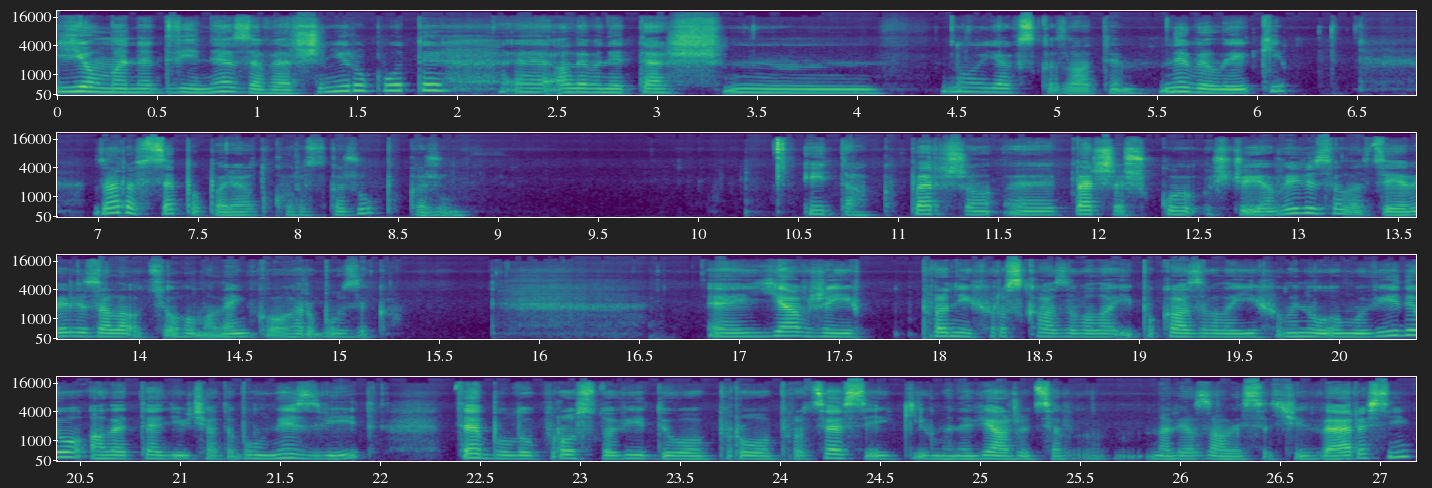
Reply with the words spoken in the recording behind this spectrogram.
Є в мене дві незавершені роботи, е, але вони теж, ну як сказати, невеликі. Зараз все по порядку розкажу, покажу. І так, перше, е, перше, що я вивізала, це я вивізала оцього маленького гарбузика. Е, Я вже їх про них розказувала і показувала їх в минулому відео, але те, дівчата, був не звіт. Те було просто відео про процеси, які в мене в'яжуться, нав'язалися чи в вересні,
